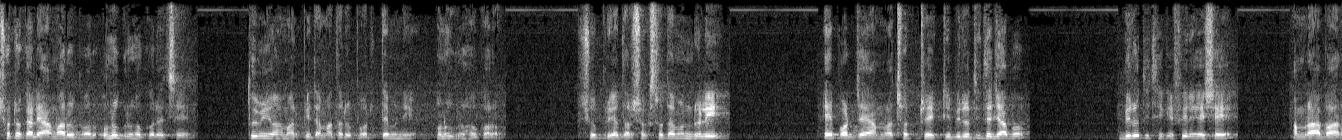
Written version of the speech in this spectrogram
ছোটকালে আমার উপর অনুগ্রহ করেছে, তুমিও আমার পিতামাতার উপর তেমনি অনুগ্রহ করো। সুপ্রিয় দর্শক শ্রোতামণ্ডলী এ পর্যায়ে আমরা ছোট্ট একটি বিরতিতে যাব। বিরতি থেকে ফিরে এসে আমরা আবার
